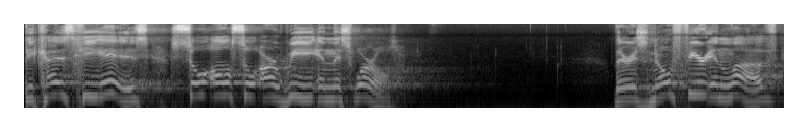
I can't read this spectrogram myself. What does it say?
Because he is, so also are we in this world. There is no fear in love.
